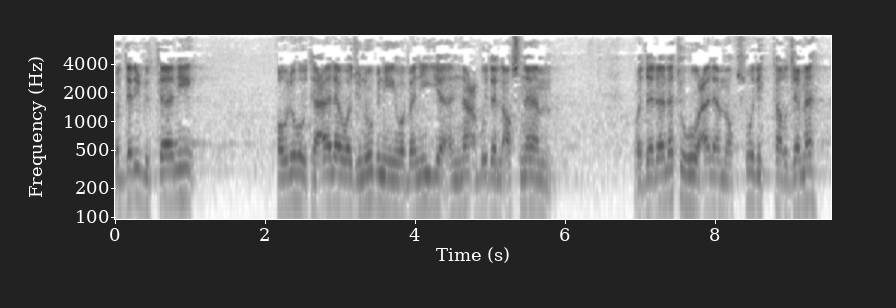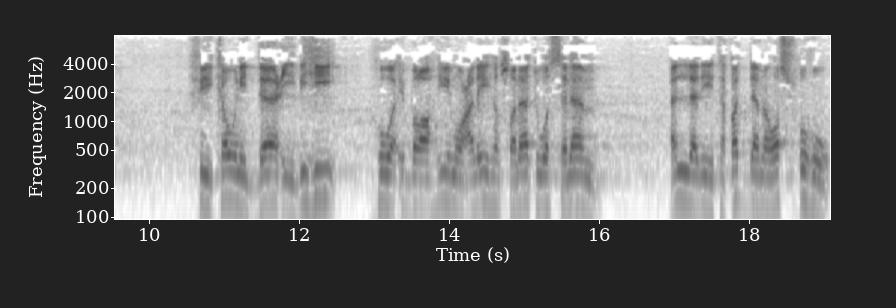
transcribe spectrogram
والدليل الثاني قوله تعالى واجنبني وبني أن نعبد الأصنام ودلالته على مقصود الترجمة في كون الداعي به هو إبراهيم عليه الصلاة والسلام الذي تقدم وصفه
